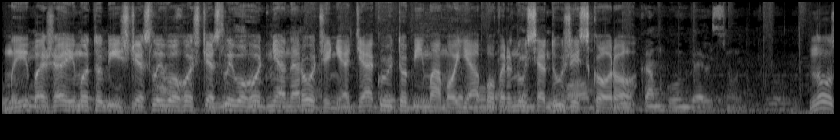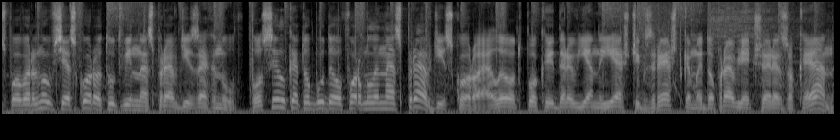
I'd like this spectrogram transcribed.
Ми бажаємо тобі щасливого, щасливого дня народження. Дякую тобі, мамо. Я повернуся дуже скоро. Ну, повернувся скоро. Тут він насправді загнув. Посилка то буде оформлена справді скоро, але от поки дерев'яний ящик з рештками доправлять через океан,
